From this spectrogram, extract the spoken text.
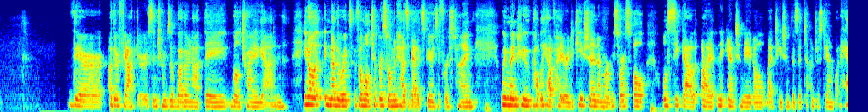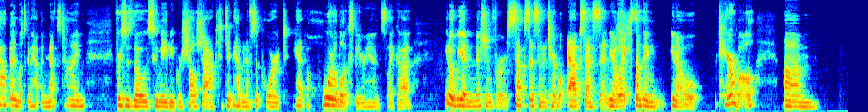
their other factors in terms of whether or not they will try again. You know, in other words, if a multiparous woman has a bad experience the first time, women who probably have higher education and more resourceful will seek out uh, an antenatal lactation visit to understand what happened, what's going to happen next time, versus those who maybe were shell shocked, didn't have enough support, had a horrible experience, like a uh, you know, readmission for sepsis and a terrible abscess and, you know, like something, you know, terrible. Um,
